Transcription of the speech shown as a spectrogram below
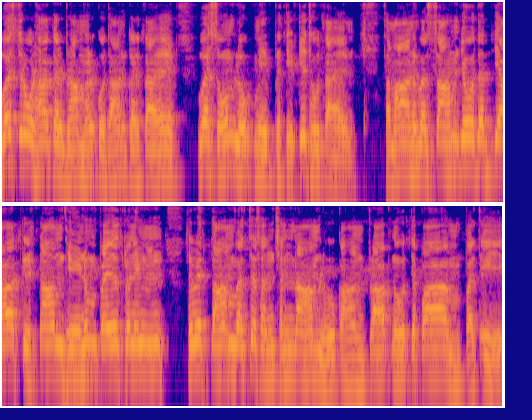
वस्त्र उड़ाकर ब्राह्मण को दान करता है। वह सोमलोक में प्रतिष्ठित होता है। समान वत्साम जो दद्यात कृष्णाम धेनुम पयस्वनिम सुवृत्ताम वस्त्र संसन्नाम लोकान प्राप्नोत्यपाम पति।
